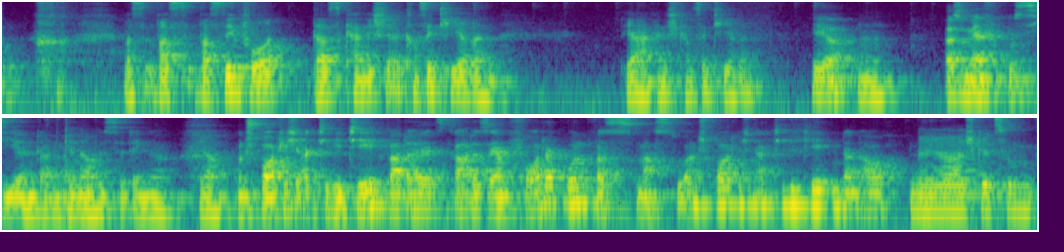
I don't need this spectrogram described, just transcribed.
was, was, was sinnvoll, das kann ich äh, konzentrieren. Ja, kann ich konzentrieren. Ja. Mhm. Also mehr fokussieren dann genau. auf gewisse Dinge. Ja. Und sportliche Aktivität war da jetzt gerade sehr im Vordergrund. Was machst du an sportlichen Aktivitäten dann auch? Naja, ich gehe zum,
